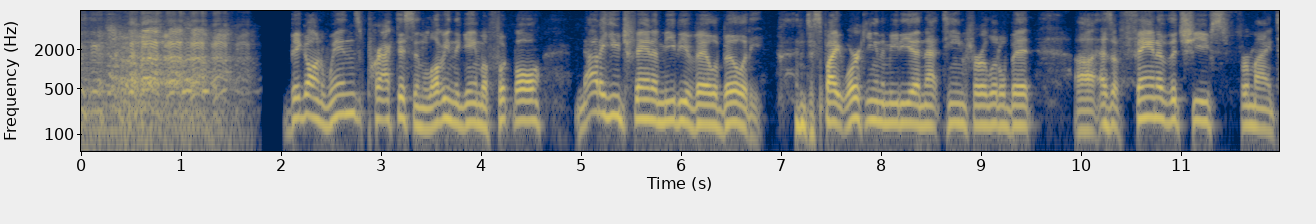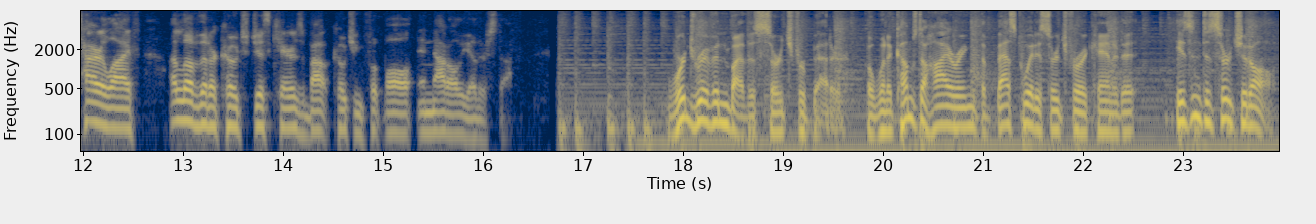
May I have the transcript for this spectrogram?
Big on wins, practice, and loving the game of football. Not a huge fan of media availability, despite working in the media and that team for a little bit. Uh, as a fan of the Chiefs for my entire life, I love that our coach just cares about coaching football and not all the other stuff. We're driven by the search for better. But when it comes to hiring, the best way to search for a candidate isn't to search at all.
